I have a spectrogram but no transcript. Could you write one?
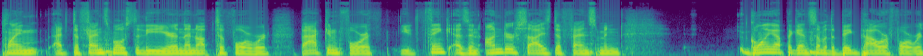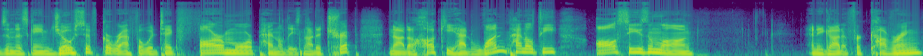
playing at defense most of the year and then up to forward, back and forth. You'd think as an undersized defenseman going up against some of the big power forwards in this game, Joseph Garreffa would take far more penalties. Not a trip, not a hook. He had one penalty all season long, and he got it for covering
